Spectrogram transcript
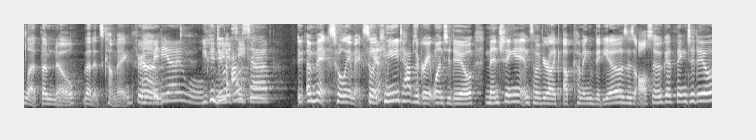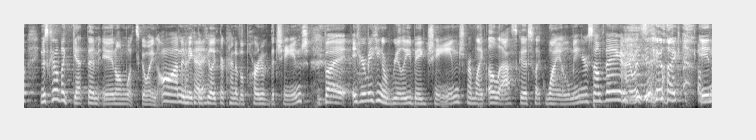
let them know that it's coming Through a Um, video or you can do it. I community would say tab? A mix, totally a mix. So like Yeah. community tab's a great one to do. Mentioning it in some of your like upcoming videos is also a good thing to do. And just kind of like get them in on what's going on and make them feel like they're kind of a part of the change. But if you're making a really big change from like Alaska to like Wyoming or something, I would say like in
